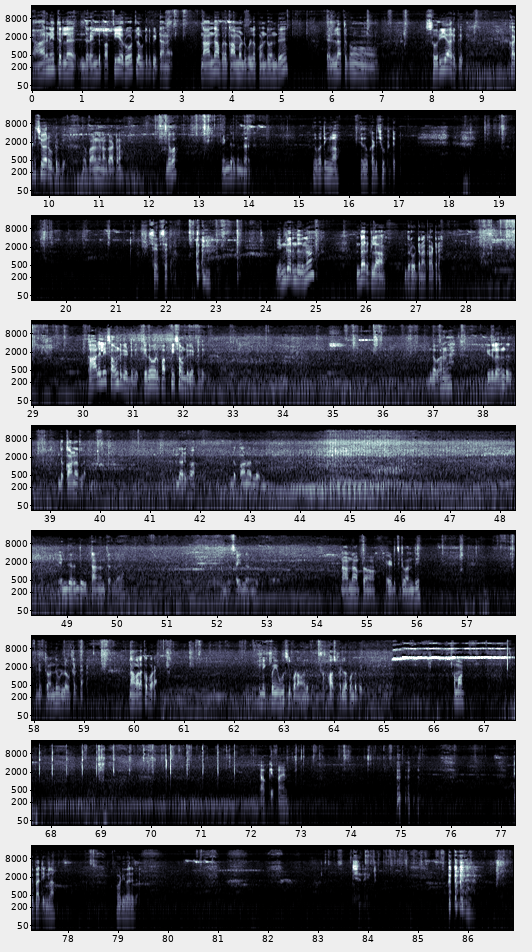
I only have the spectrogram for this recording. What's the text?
யாருன்னே தெரில இந்த ரெண்டு பப்பியை ரோட்டில் விட்டுட்டு போயிட்டாங்க. நான் தான் அப்புறம் காம்பவுண்டுக்குள்ளே கொண்டு வந்து எல்லாத்துக்கும் சொரியாக இருக்குது கடிச்சு வேற விட்டுருக்கு. இங்கே பாருங்கள் நான் காட்டுறேன். இங்கே வா. எங்கே இருக்கு இந்த இருக்கு? இங்கே பார்த்தீங்களா ஏதோ கடிச்சு விட்டுட்டு. சரி சரி. எங்கே இருந்ததுன்னா இந்தா இருக்குல்ல இந்த ரோட்டை நான் காட்டுறேன். காலையிலே சவுண்டு கேட்டுது. ஏதோ ஒரு பப்பி சவுண்டு கேட்டுது. இந்த பாருங்க. இதில் இருந்தது இந்த கார்னரில் இந்த இருக்கா? இந்த கார்னரில் இருந்து. எங்கேருந்து விட்டாங்கன்னு தெரில இந்த சைடில் இருந்தது. நான் தான் அப்புறம் எடுத்துகிட்டு வந்து எடுத்துகிட்டு வந்து உள்ளே விட்டுருக்கேன். நான் வளர்க்க போகிறேன் இன்னைக்கு போய் ஊசி போடணும் அதுக்கு. ஹாஸ்பிட்டலில் கொண்டு போய். கமான் ஓகே ஃபைன் இங்கே பார்த்தீங்களா ஓடி வருது. சரி.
